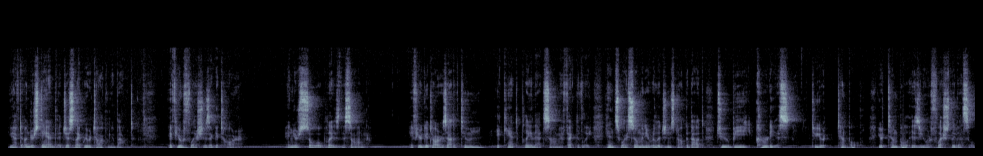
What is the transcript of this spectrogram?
You have to understand that just like we were talking about, if your flesh is a guitar and your soul plays the song, if your guitar is out of tune, it can't play that song effectively. Hence why so many religions talk about to be courteous to your temple. Your temple is your fleshly vessel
